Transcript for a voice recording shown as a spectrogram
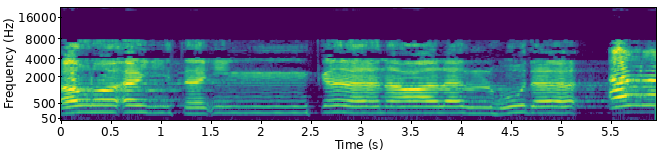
أَرَأَيْتَ إِن كَانَ عَلَى الْهُدَىٰ؟ أَرَأَيْتَ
